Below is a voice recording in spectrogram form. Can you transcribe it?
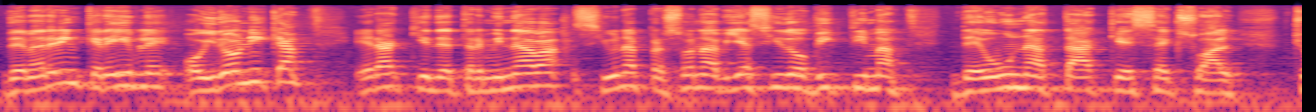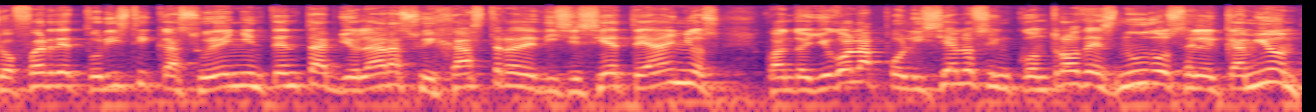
De manera increíble o irónica, era quien determinaba si una persona había sido víctima de un ataque sexual. Chofer de turística sureña intenta violar a su hijastra de 17 años. Cuando llegó la policía los encontró desnudos en el camión.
